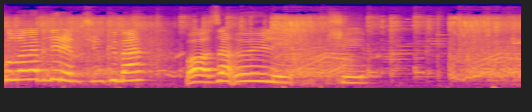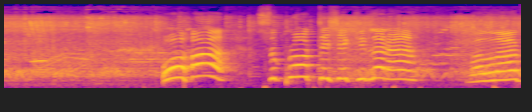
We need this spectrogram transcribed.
kullanabilirim. Çünkü ben bazen öyle şeyim. Oha! Sprout teşekkürler ha. Vallahi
